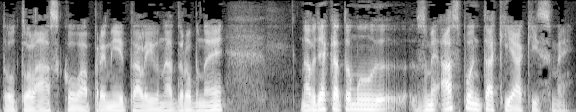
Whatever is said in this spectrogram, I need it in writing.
touto láskou a premietali ju na drobné. No vďaka tomu sme aspoň takí, akí sme.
